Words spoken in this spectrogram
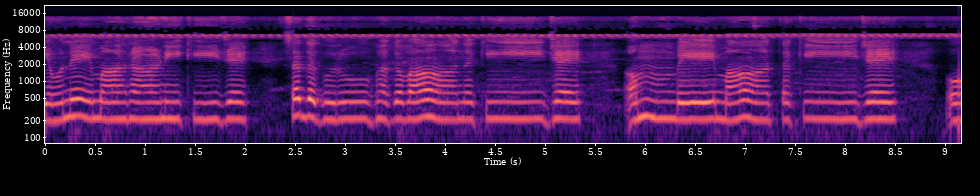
यमुने महारानी की जय। सदगुरु भगवान की जय, अम्बे मात की जय। ओ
